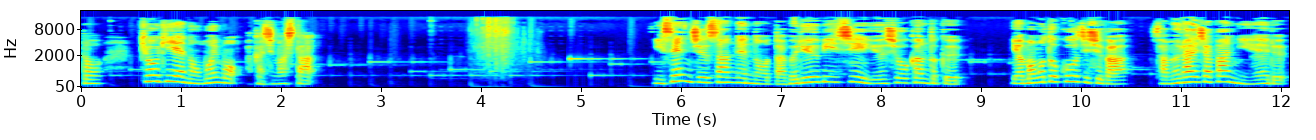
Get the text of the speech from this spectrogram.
と、競技への思いも明かしました。2013年の WBC 優勝監督、山本浩二氏が侍ジャパンにエール。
